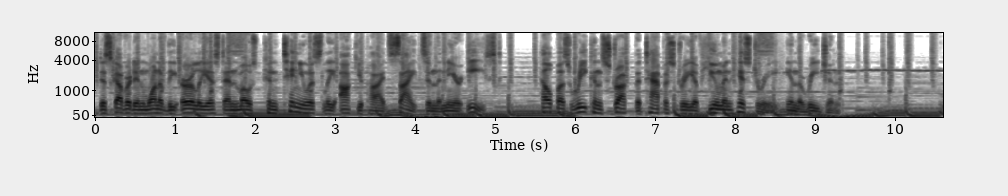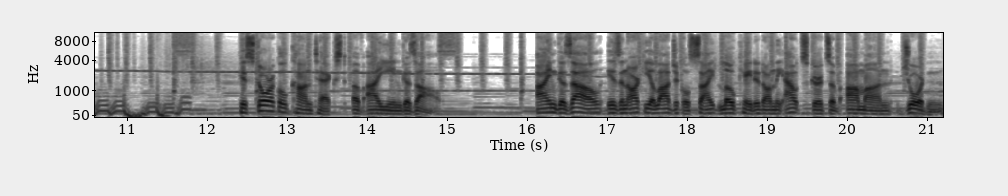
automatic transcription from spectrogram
discovered in one of the earliest and most continuously occupied sites in the Near East, help us reconstruct the tapestry of human history in the region. Historical context of Ain Ghazal Ain Ghazal is an archaeological site located on the outskirts of Amman, Jordan,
